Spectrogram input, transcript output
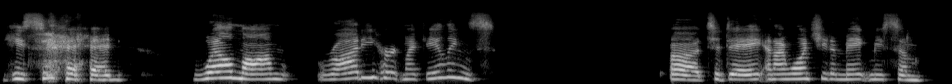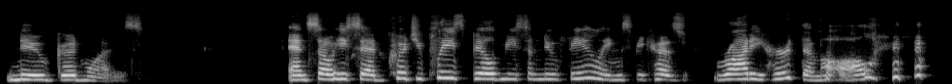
he said, Well, mom, Roddy hurt my feelings uh, today, and I want you to make me some new good ones. And so he said, Could you please build me some new feelings because Roddy hurt them all?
